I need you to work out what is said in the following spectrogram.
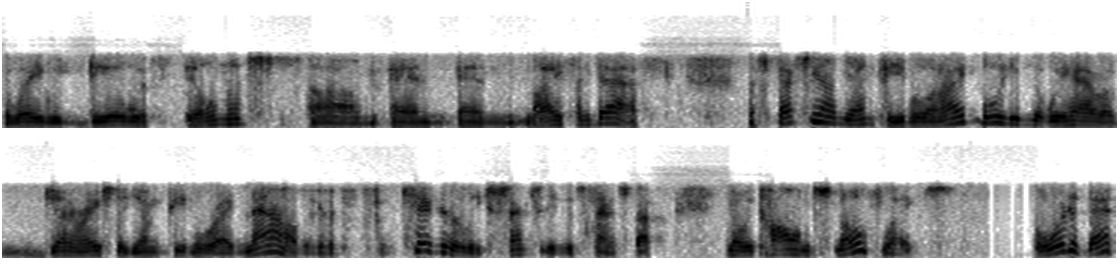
the way we deal with illness um, and and life and death especially on young people. And I believe that we have a generation of young people right now that are particularly sensitive to this kind of stuff. You know, we call them snowflakes. Well, where did that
